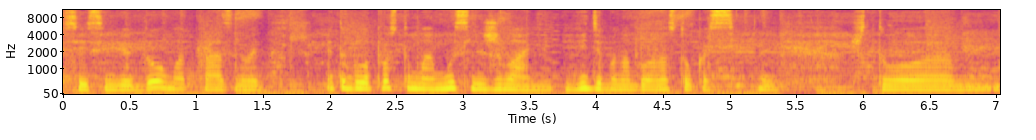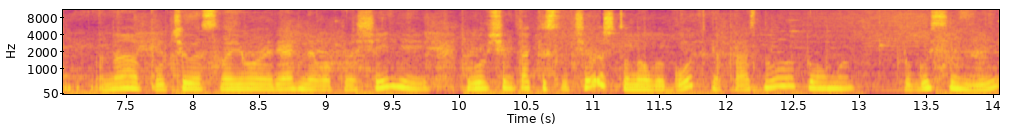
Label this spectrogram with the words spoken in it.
всей семьей дома отпраздновать. Это была просто моя мысль и желание. И, видимо, она была настолько сильной, что она получила свое реальное воплощение. И, в общем, так и случилось, что Новый год я праздновала дома, в кругу семьи.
